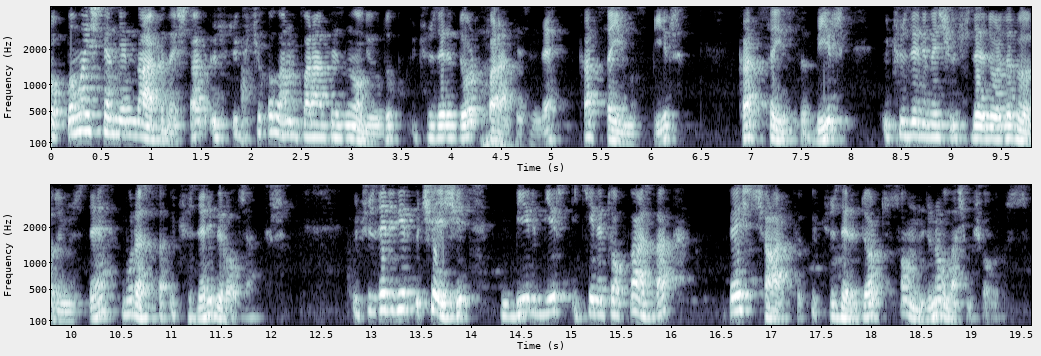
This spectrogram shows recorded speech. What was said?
Toplama işlemlerinde arkadaşlar üssü küçük olanın parantezini alıyorduk. 3 üzeri 4 parantezinde katsayımız 1, katsayısı 1, 3 üzeri 5'i 3 üzeri 4'e böldüğümüzde burası da 3 üzeri 1 olacaktır. 3 üzeri 1 3'e eşit. 1, 1, 2 ile toplarsak 5 çarpı 3 üzeri 4 sonucuna ulaşmış oluruz.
